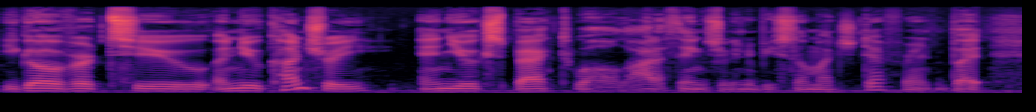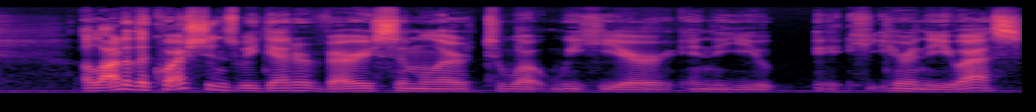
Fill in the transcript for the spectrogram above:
you go over to a new country and you expect, well, a lot of things are going to be so much different. But a lot of the questions we get are very similar to what we hear in the U- here in the U.S.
